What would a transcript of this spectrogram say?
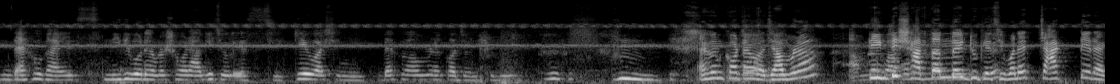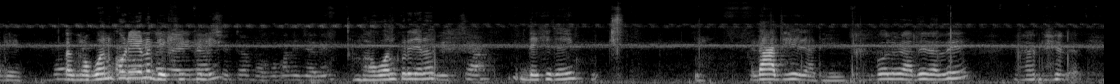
দেখো গাইস নিধি বনে আমরা সবার আগে চলে এসেছি। কেউ আসেনি। দেখো আমরা কজন শুধু। এখন কটা বাজে? আমরা তিনটে সাতান্নয় ঢুকেছি মানে চারটের আগে। ভগবান করে যেন দেখে ফেলি। ভগবান করে যেন দেখে যাই। রাধে রাধে। বলো রাধে রাধে। রাধে রাধে।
